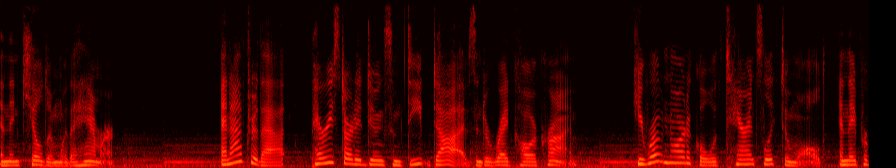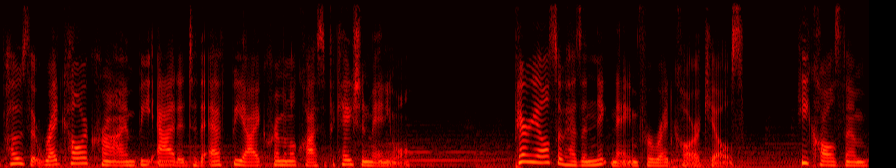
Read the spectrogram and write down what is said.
and then killed him with a hammer. And after that, Perri started doing some deep dives into red collar crime. He wrote an article with Terrence Lichtenwald, and they proposed that red collar crime be added to the FBI Criminal Classification Manual. Perri also has a nickname for red collar kills. He calls them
